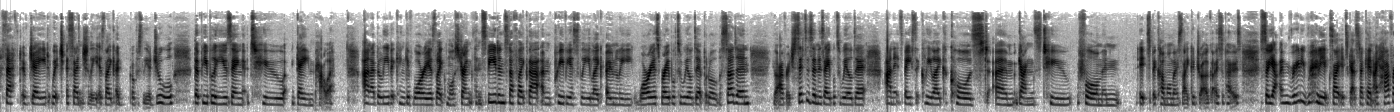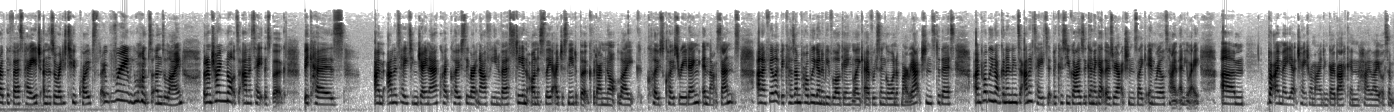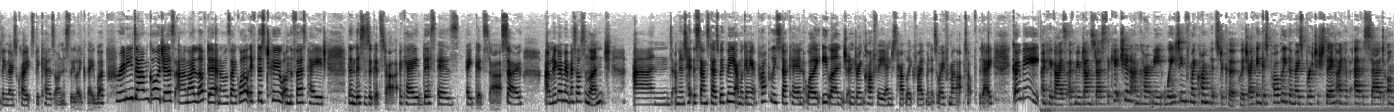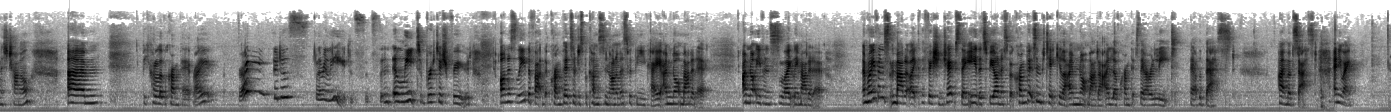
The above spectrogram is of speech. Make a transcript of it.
theft of jade which essentially is like a obviously a jewel that people are using to gain power. And I believe it can give warriors like more strength and speed and stuff like that. And previously like only warriors were able to wield it but all of a sudden your average citizen is able to wield it. And it's basically like caused um, gangs to form and it's become almost like a drug I suppose. So yeah I'm really really excited to get stuck in. I have read the first page and there's already two quotes that I really want to underline but I'm trying not to annotate this book because I'm annotating Jane Eyre quite closely right now for university and honestly I just need a book that I'm not like close close reading in that sense. And I feel like because I'm probably going to be vlogging like every single one of my reactions to this I'm probably not going to need to annotate it because you guys are going to get those reactions like in real time anyway. Um but I may yet change my mind and go back and highlight or something those quotes because honestly like they were pretty damn gorgeous and I loved it. And I was like well if there's two on the first page then this is a good start okay? This is a good start so I'm gonna go make myself some lunch and I'm gonna take this downstairs with me and we're gonna get properly stuck in while I eat lunch and drink coffee and just have like five minutes away from my laptop for the day. Go me! Okay guys, I've moved downstairs to the kitchen. I'm currently waiting for my crumpets to cook, which I think is probably the most British thing I have ever said on this channel. Um, but you gotta love a crumpet, right? Right? They're just, they're elite. It's, it's an elite British food honestly, the fact that crumpets have just become synonymous with the UK, I'm not mad at it. I'm not even slightly mad at it. I'm not even mad at like the fish and chips thing either, to be honest, but crumpets in particular, I'm not mad at. I love crumpets, they are elite. They are the best. I'm obsessed. Anyway,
